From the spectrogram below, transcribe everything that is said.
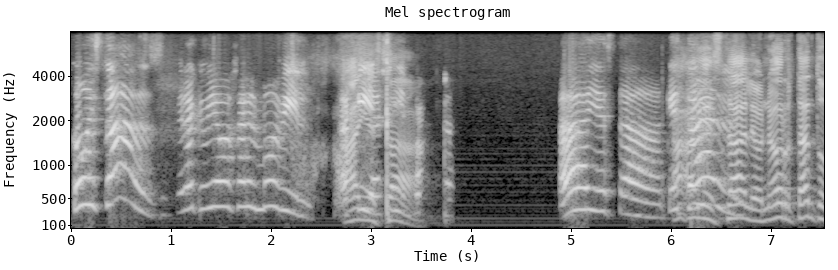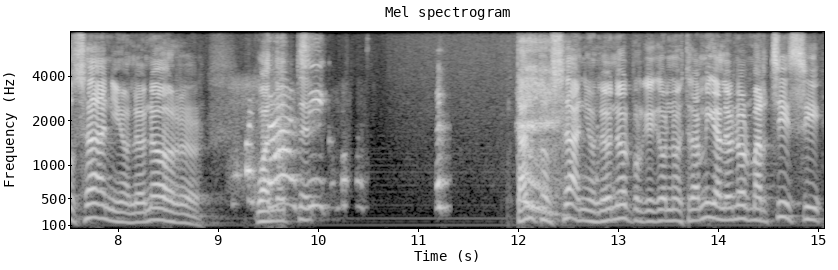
¿Cómo estás? Espera que voy a bajar el móvil. Ahí Aquí, está. así. Ahí está. ¿Qué tal? Ahí está, Leonor. Tantos años, Leonor. ¿Cómo Cuando estás? te- Sí, ¿cómo estás? Tantos años, Leonor, porque con nuestra amiga Leonor Marchesi,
